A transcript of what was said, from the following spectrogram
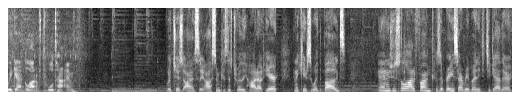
we get a lot of pool time. Which is honestly awesome because it's really hot out here and it keeps away the bugs. And it's just a lot of fun because it brings everybody together.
